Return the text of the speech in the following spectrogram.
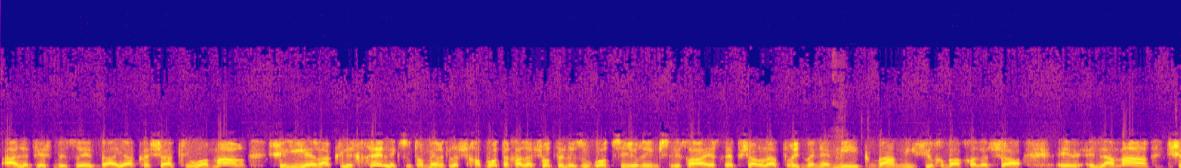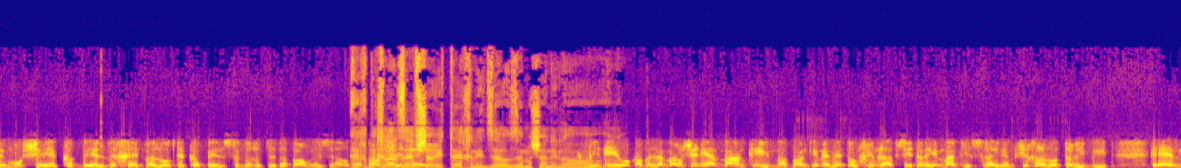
א', יש בזה בעיה קשה, כי הוא אמר שיהיה רק לחלק, זאת אומרת לשכבות החלשות ולזוגות צעירים. סליחה, איך אפשר להפריד ביניהם? מי יקבע מי שכבה חלשה? אה, למה שמשה יקבל וחדווה לא תקבל? זאת אומרת, זה דבר מוזר. איך דבר בכלל שני, זה אפשרי טכנית? זהו, זה מה שאני לא... בדיוק, אבל דבר שני, הבנקים. הבנקים באמת הולכים להפסיד. הרי אם בנק ישראל ימשיך לעלות את הריבית, הם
